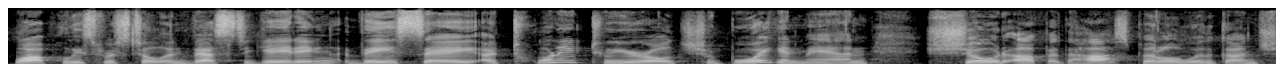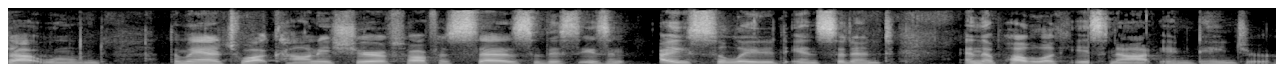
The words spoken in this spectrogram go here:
While police were still investigating, they say a 22-year-old Sheboygan man showed up at the hospital with a gunshot wound. The Manitowoc County Sheriff's Office says this is an isolated incident and the public is not in danger.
